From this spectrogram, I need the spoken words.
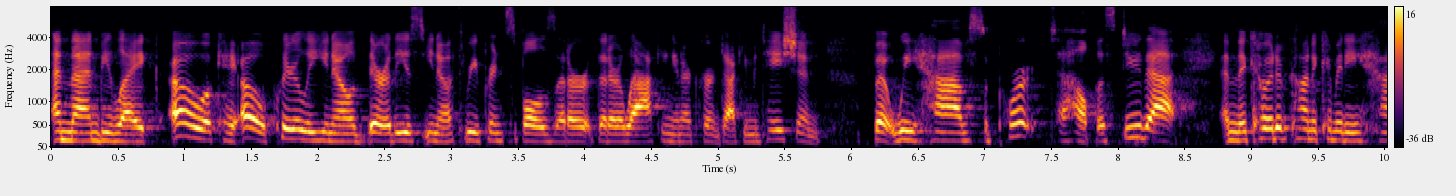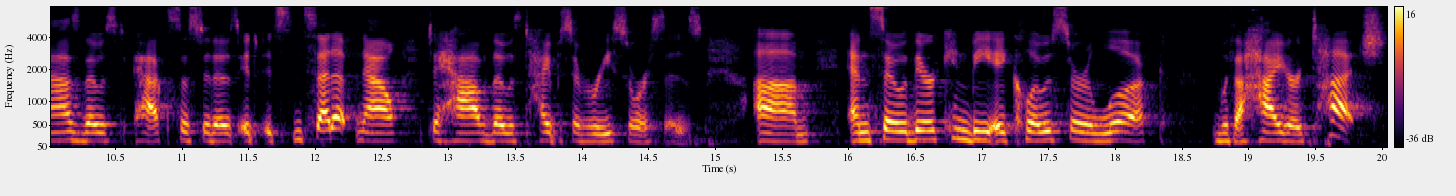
and then be like, oh, okay, oh, clearly, you know, there are these, you know, three principles that are, that are lacking in our current documentation but we have support to help us do that. And the Code of Conduct Committee has those access to those. It, it's set up now to have those types of resources. Um, and so there can be a closer look with a higher touch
